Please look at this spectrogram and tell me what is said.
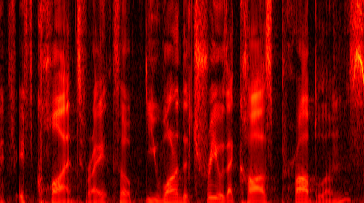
if, if Quant, right? So you wanted the trio that caused problems.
